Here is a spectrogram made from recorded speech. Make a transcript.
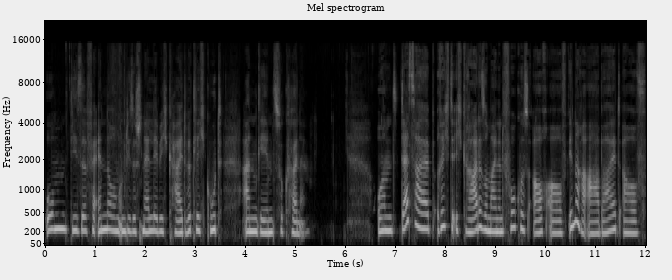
um diese Veränderung, um diese Schnelllebigkeit wirklich gut angehen zu können. Und deshalb richte ich gerade so meinen Fokus auch auf innere Arbeit, auf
